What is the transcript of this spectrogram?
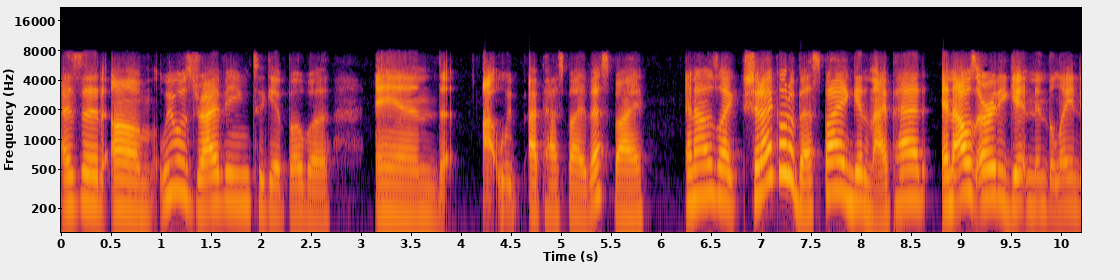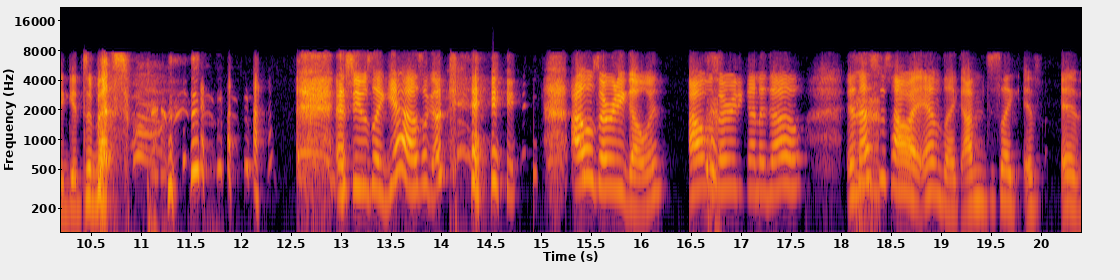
I said, um, we was driving to get boba, and I, we, I passed by Best Buy, and I was like, should I go to Best Buy and get an iPad? And I was already getting in the lane to get to Best Buy and she was like, Yeah. I was like, Okay. I was already going. I was already gonna go. And that's just how I am. Like I'm just like if if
